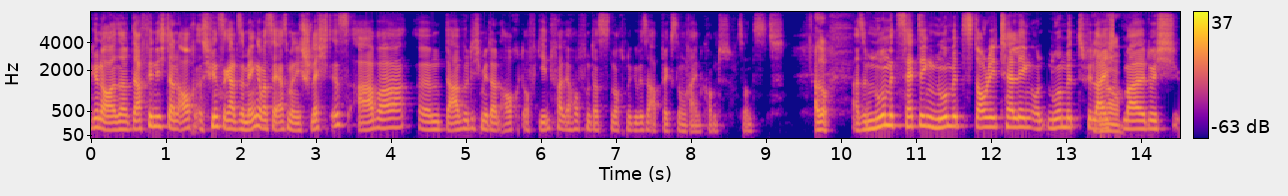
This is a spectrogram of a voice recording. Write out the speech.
Genau, also da finde ich dann auch, ich finde es eine ganze Menge, was ja erstmal nicht schlecht ist, aber ähm, da würde ich mir dann auch auf jeden Fall erhoffen, dass noch eine gewisse Abwechslung reinkommt. Sonst. Also, also nur mit Setting, nur mit Storytelling und nur mit vielleicht genau. mal durch,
